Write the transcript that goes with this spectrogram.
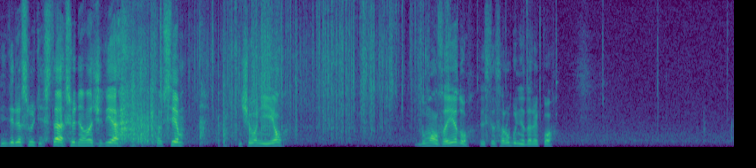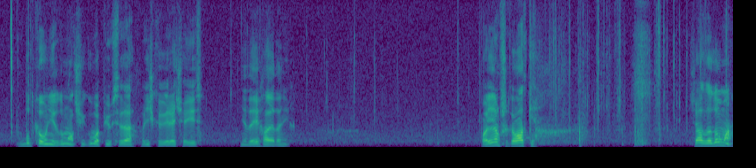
Интересуйтесь. Так, сегодня, значит, я совсем ничего не ел. Думал, заеду, если сорубы недалеко. Будка у них, думал, чайку попью всегда. Водичка горячая есть. Не доехал я до них. Поем шоколадки. Сейчас до дома.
